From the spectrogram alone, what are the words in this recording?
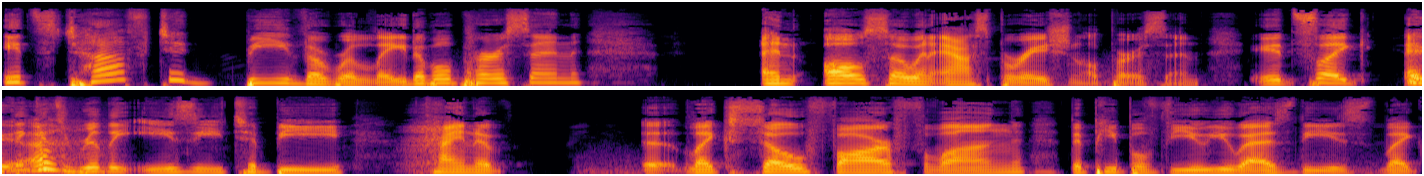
it's tough to be the relatable person and also an aspirational person it's like i think Yeah. it's really easy to be kind of uh, like so far flung that people view you as these like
